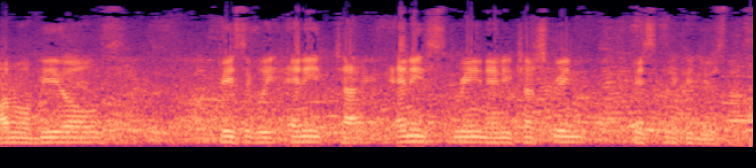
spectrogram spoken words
automobiles, basically any ta- any screen, any touch screen, basically could use this.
